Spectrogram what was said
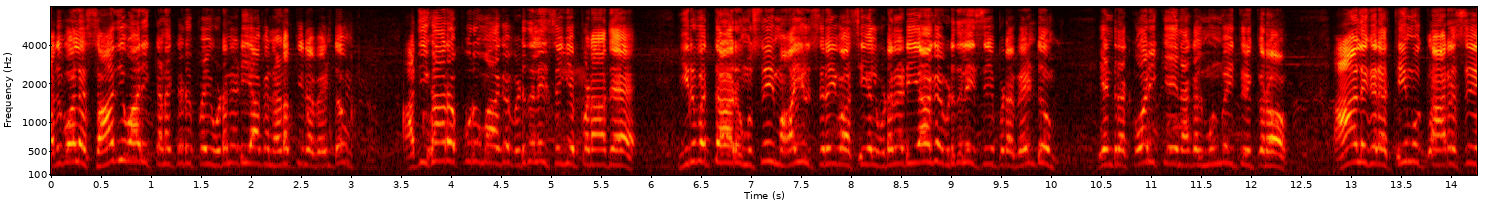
அதுபோல சாதிவாரி கணக்கெடுப்பை உடனடியாக நடத்திட வேண்டும். அதிகாரப்பூர்வமாக விடுதலை செய்யப்படாத இருபத்தாறு முஸ்லீம் ஆயுள் சிறைவாசிகள் உடனடியாக விடுதலை செய்யப்பட வேண்டும் என்ற கோரிக்கையை நாங்கள் முன்வைத்திருக்கிறோம். ஆளுகிற திமுக அரசு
